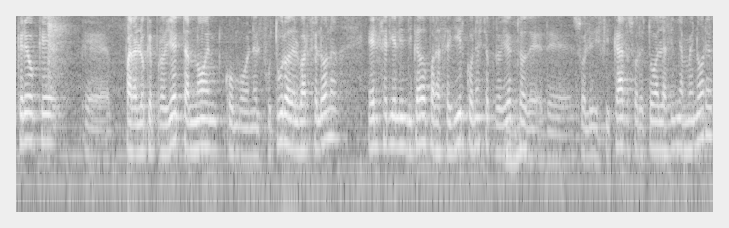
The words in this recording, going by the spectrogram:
creo que eh, para lo que proyectan, no en, como en el futuro del Barcelona, él sería el indicado para seguir con este proyecto de, solidificar sobre todo las líneas menores,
